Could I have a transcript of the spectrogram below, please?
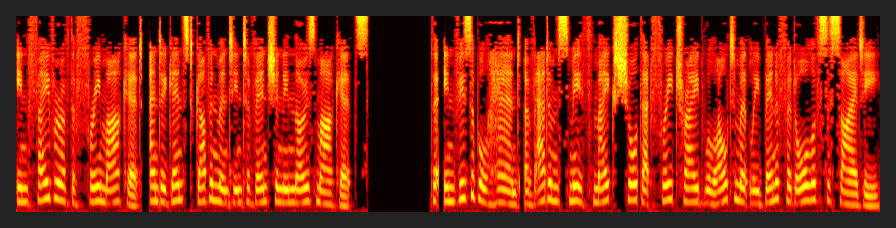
in favor of the free market, and against government intervention in those markets. The invisible hand of Adam Smith makes sure that free trade will ultimately benefit all of society.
